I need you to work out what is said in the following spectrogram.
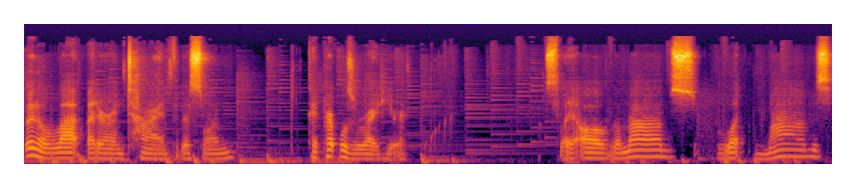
Doing a lot better on time for this one. Okay, purple's right here. Slay all the mobs. What mobs?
